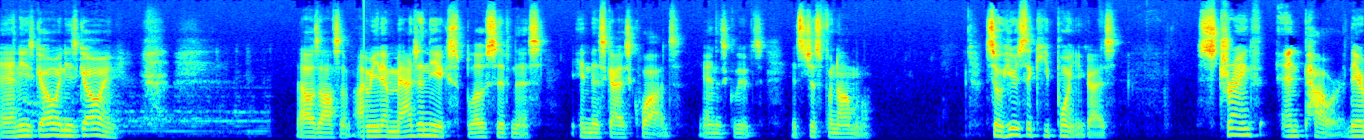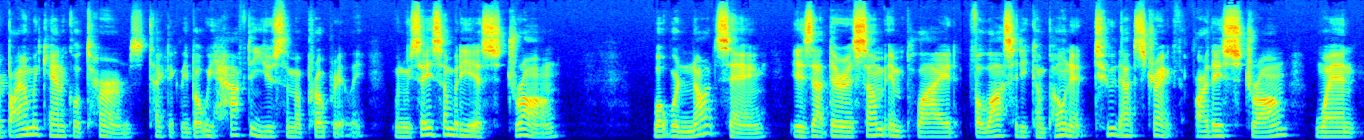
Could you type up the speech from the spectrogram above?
And he's going, he's going. That was awesome. I mean, imagine the explosiveness in this guy's quads and his glutes. It's just phenomenal. So here's the key point, you guys. Strength and power, they're biomechanical terms technically, but we have to use them appropriately. When we say somebody is strong, what we're not saying is that there is some implied velocity component to that strength. Are they strong when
